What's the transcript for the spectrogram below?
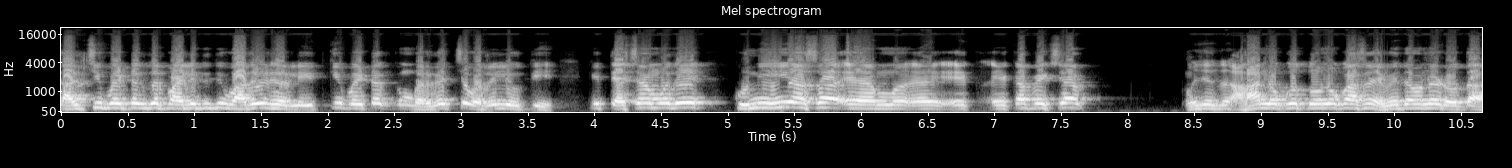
कालची बैठक जर पाहिली तर ती वादळी ठरली. इतकी बैठक भरगच्च भरलेली होती की त्याच्यामध्ये कुणीही असा एकापेक्षा म्हणजे हा नको तो नको असा हेवेदावनट होता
